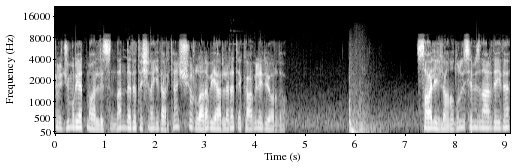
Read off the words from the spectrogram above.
Şöyle Cumhuriyet Mahallesi'nden Dede Taşı'na giderken şuralara bir yerlere tekabül ediyordu. Salihli Anadolu Lisemiz neredeydi?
